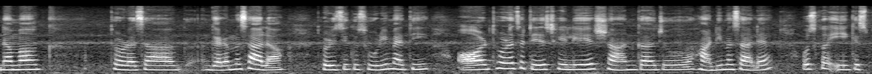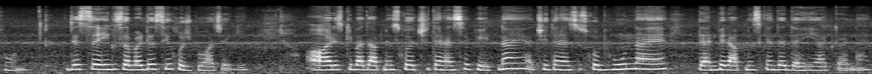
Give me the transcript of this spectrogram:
नमक थोड़ा सा गरम मसाला थोड़ी सी कसूरी मेथी और थोड़ा सा टेस्ट के लिए शान का जो हांडी मसाला है, उसका एक स्पून जिससे एक ज़बरदस्त खुशबू आ जाएगी। और इसके बाद आपने इसको अच्छी तरह से फेंटना है, अच्छी तरह से इसको भूनना है दैन फिर आपने इसके अंदर दही ऐड करना है।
